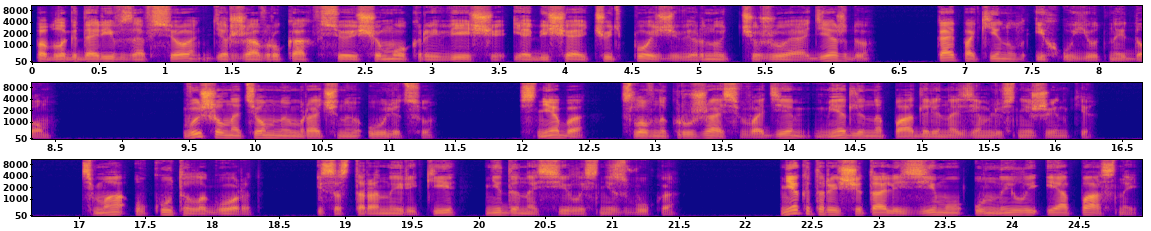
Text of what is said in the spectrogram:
Поблагодарив за все, держа в руках все еще мокрые вещи и обещая чуть позже вернуть чужую одежду, Кай покинул их уютный дом. Вышел на темную мрачную улицу — с неба, словно кружась в воде, медленно падали на землю снежинки. Тьма укутала город, и со стороны реки не доносилось ни звука. Некоторые считали зиму унылой и опасной,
